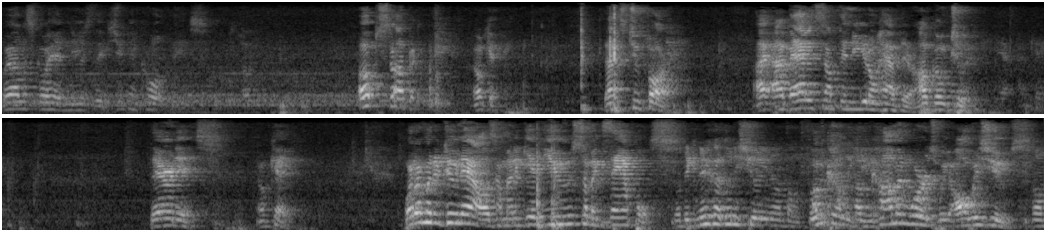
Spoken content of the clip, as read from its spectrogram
Well, let's go ahead and use these. You can quote these. Oh, stop it. Okay. That's too far. I, I've added something you don't have there. I'll go to it. There it is. Okay. What I'm going to do now is I'm going to give you some examples Wat ik nu ga doen is jullie een aantal of, voorbeelden of geven common words we always use. van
